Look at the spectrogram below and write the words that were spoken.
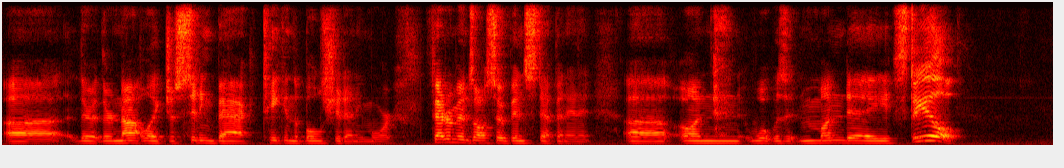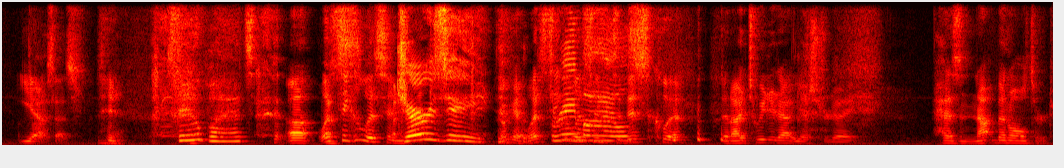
Uh, they're they're not like just sitting back taking the bullshit anymore. Fetterman's also been stepping in it. Uh, on what was it Monday? steal. Yeah, says. Steel plants. Uh, let's take a listen. Jersey. Okay, let's take Three a listen miles. to this clip that I tweeted out yesterday. Has not been altered.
